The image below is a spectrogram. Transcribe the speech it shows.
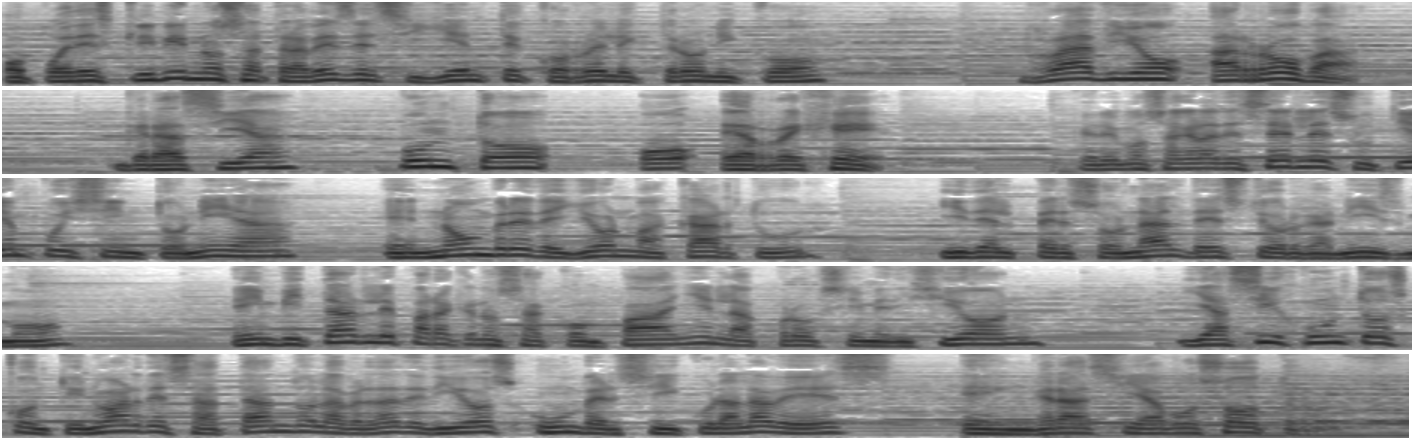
O puede escribirnos a través del siguiente correo electrónico radio arroba gracia.org. Queremos agradecerle su tiempo y sintonía en nombre de John MacArthur y del personal de este organismo e invitarle para que nos acompañe en la próxima edición y así juntos continuar desatando la verdad de Dios un versículo a la vez en gracia a vosotros.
